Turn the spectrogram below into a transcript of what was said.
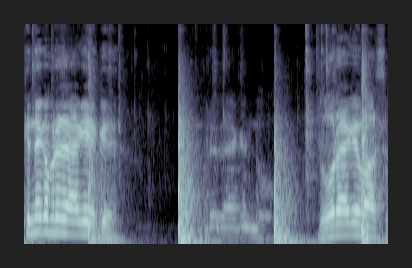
کمرے رہ گئے اگے دو رہے بس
